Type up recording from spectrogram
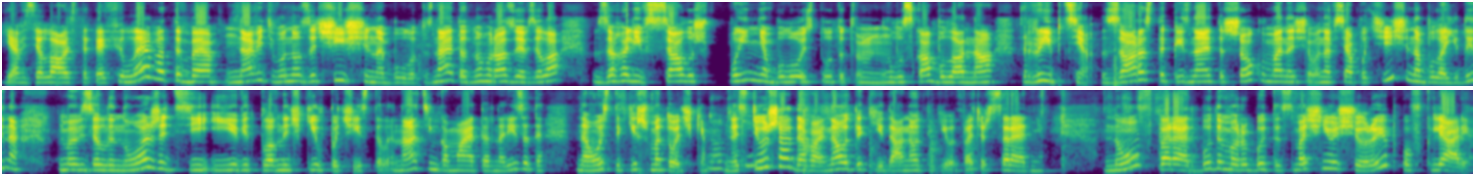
Я взяла ось таке філе тебе, навіть воно зачищене було. То знаєте, одного разу я взяла взагалі вся лушпиння було ось тут, от, луска була на рибці. Зараз такий, знаєте, шок у мене, що вона вся почищена була. Єдине, ми взяли ножиці і від плавничків почистили. Настінька має тепер нарізати на ось такі шматочки. На? Настюша, давай, на отакі, да, на отакі, от бачиш, середні. Ну, вперед, будемо робити смачнющу рибку в клярі.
